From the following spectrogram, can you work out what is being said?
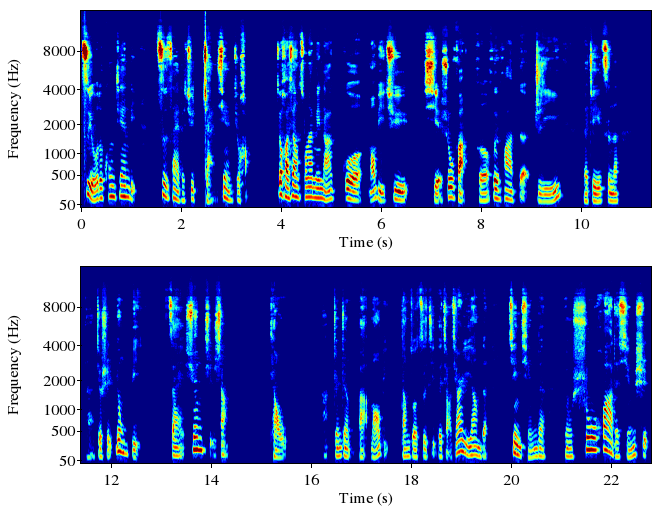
自由的空间里自在的去展现就好。就好像从来没拿过毛笔去写书法和绘画的纸怡，那这一次呢，啊，就是用笔在宣纸上跳舞啊，真正把毛笔。当做自己的脚尖一样的，尽情的用书画的形式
